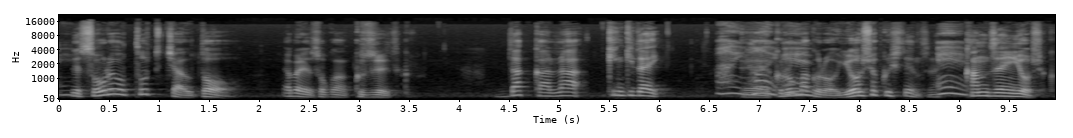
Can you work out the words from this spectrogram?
え、でそれを取っちゃうとやっぱりそこが崩れてくる。だから近畿大、はいえー、黒マグロを養殖してるんですね、完全養殖。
